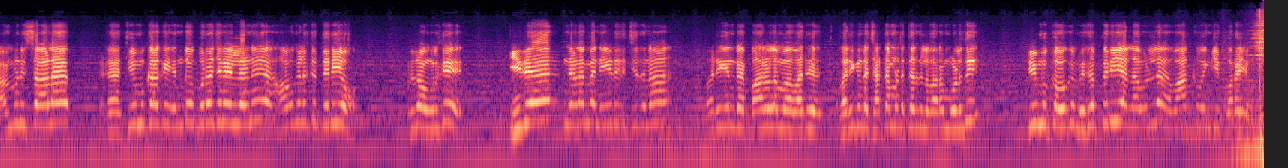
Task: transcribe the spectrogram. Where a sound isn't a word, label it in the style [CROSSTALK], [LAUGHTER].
கம்யூனிஸ்டால திமுக எந்த பிரயோஜனம் இல்லைன்னு அவங்களுக்கு தெரியும். புரியுதா உங்களுக்கு? இதே நிலைமை நீடிச்சுதுன்னா வருகின்ற பாராளுமன்ற வருகின்ற சட்டமன்ற தேர்தல் வரும்பொழுது திமுகவுக்கு மிகப்பெரிய லெவல்ல வாக்கு வங்கி குறையும்.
